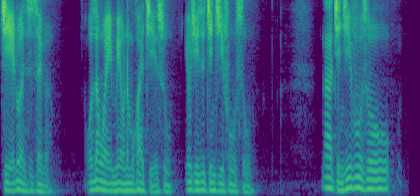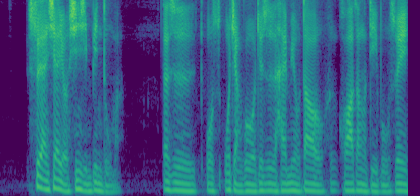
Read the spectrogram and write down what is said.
结论是这个，我认为没有那么快结束，尤其是经济复苏。那经济复苏虽然现在有新型病毒嘛，但是我我讲过，就是还没有到很夸张的地步，所以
